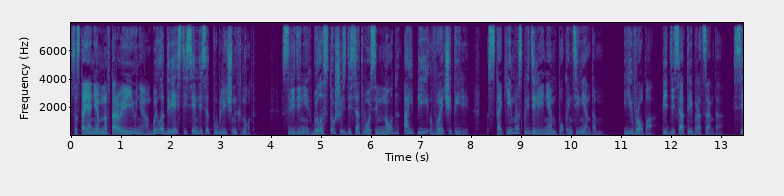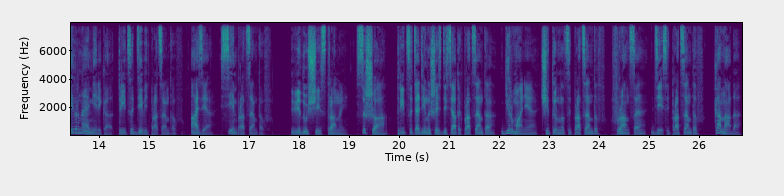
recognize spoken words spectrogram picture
Состоянием на 2 июня было 270 публичных нод. Среди них было 168 нод IPv4 с таким распределением по континентам. Европа – 53%, Северная Америка – 39%, Азия – 7%. Ведущие страны – США – 31,6%, Германия – 14%, Франция – 10%, Канада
